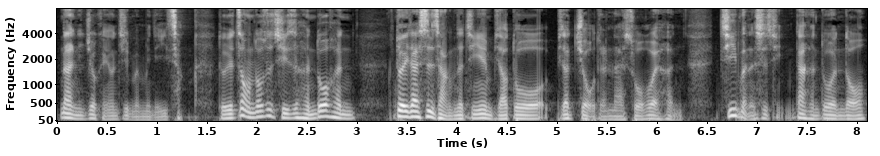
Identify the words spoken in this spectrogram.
那你就可以用基本面的一场。对，这种都是其实很多很对在市场的经验比较多、比较久的人来说会很基本的事情，但很多人都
